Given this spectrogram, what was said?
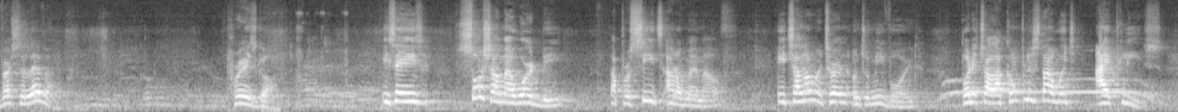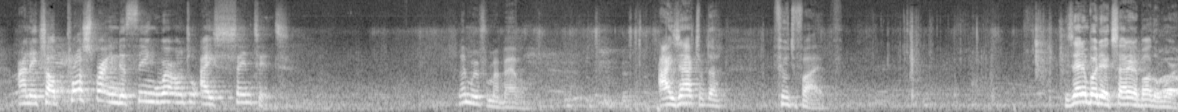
verse 11. Praise God. He says, So shall my word be that proceeds out of my mouth. It shall not return unto me void, but it shall accomplish that which I please, and it shall prosper in the thing whereunto I sent it. Let me read from my Bible. Isaiah chapter 55. Is anybody excited about the word?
